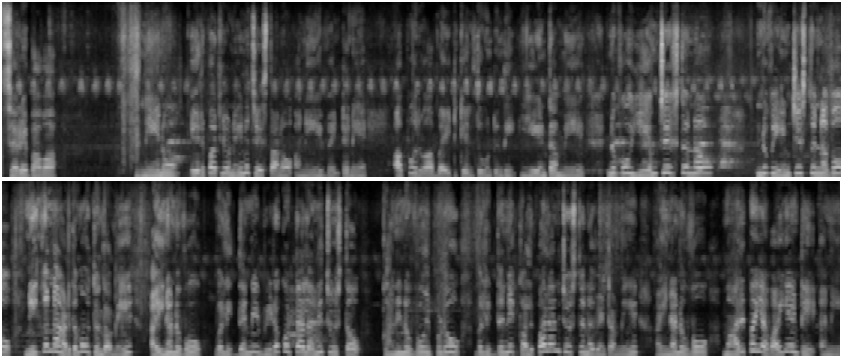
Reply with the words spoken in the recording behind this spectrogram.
సరే బావా నేను ఏర్పాట్లు నేను చేస్తాను అని వెంటనే అపూర్వ బయటికి వెళ్తూ ఉంటుంది. ఏంటమ్మి నువ్వు ఏం చేస్తున్నావు? నువ్వేం చేస్తున్నావో నీకన్నా అర్థమవుతుందమ్మి అయినా నువ్వు వాళ్ళిద్దరిని విడగొట్టాలని చూస్తావు. కానీ నువ్వు ఇప్పుడు వాళ్ళిద్దరిని కలపాలని చూస్తున్నావేంటమ్మి? అయినా నువ్వు మారిపోయావా ఏంటి అని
